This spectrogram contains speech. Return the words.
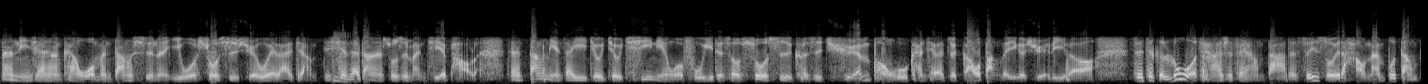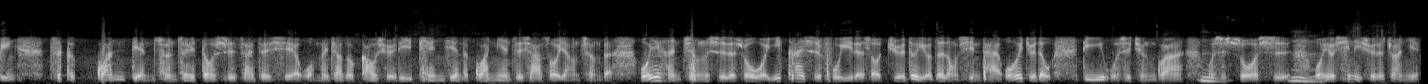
那您想想看，我们当时呢，以我硕士学位来讲，现在当然硕士满街跑了，但当年在一九九七年我服役的时候，硕士可是全澎湖看起来最高档的一个学历了哦。所以这个落差是非常大的。所以所谓的好男不当兵，这个观点纯粹都是在这些我们叫做高学历偏见的观念之下所养成的。我也很诚实的说，我一开始服役的时候，绝对有这种心态。我会觉得，第一，我是军官，我是硕士，我有心理学的专业，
